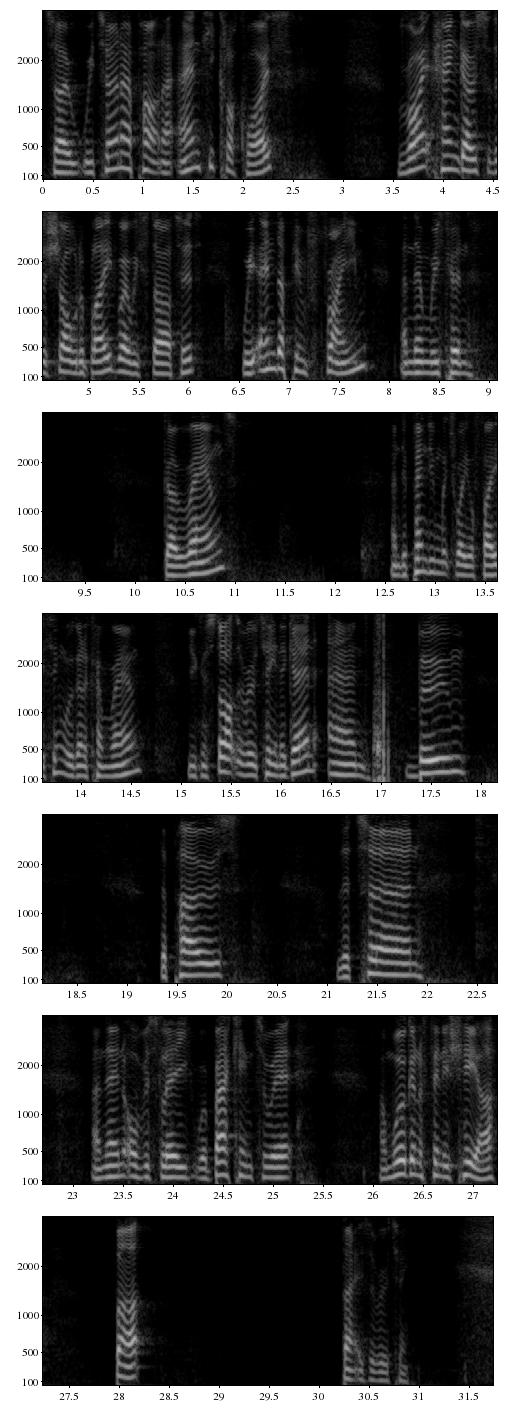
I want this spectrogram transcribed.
So we turn our partner anti-clockwise, right hand goes to the shoulder blade where we started, we end up in frame, and then we can go round, and depending which way you're facing, we're going to come round. You can start the routine again, and boom, the pose, the turn, and then obviously we're back into it, and we're going to finish here, but that is the routine.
